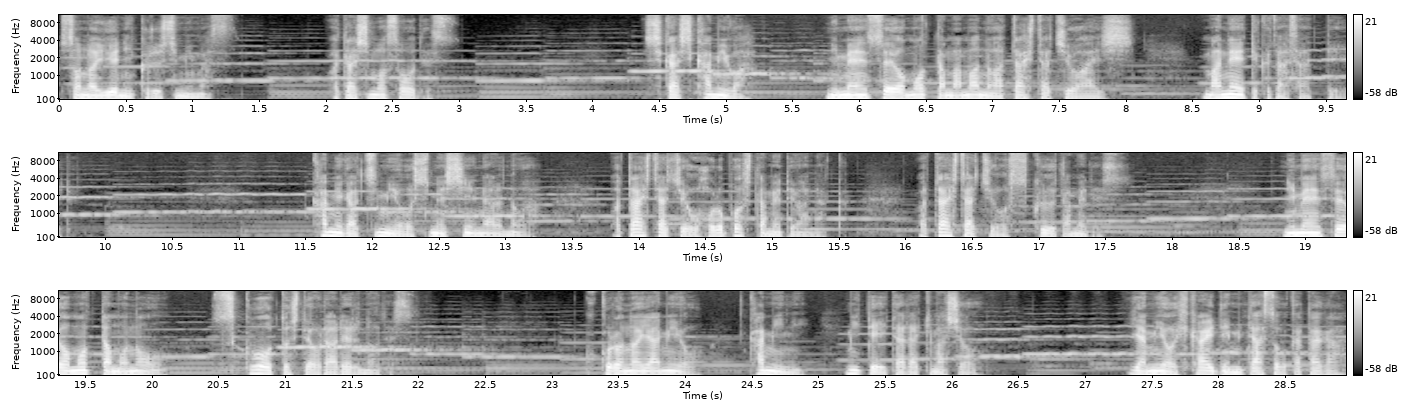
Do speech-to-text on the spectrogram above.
その家に苦しみます。私もそうです。しかし神は二面性を持ったままの私たちを愛し招いてくださっている。神が罪をお示しになるのは私たちを滅ぼすためではなく私たちを救うためです。二面性を持ったものを救おうとしておられるのです。心の闇を神に見ていただきましょう。闇を光で満たすお方が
